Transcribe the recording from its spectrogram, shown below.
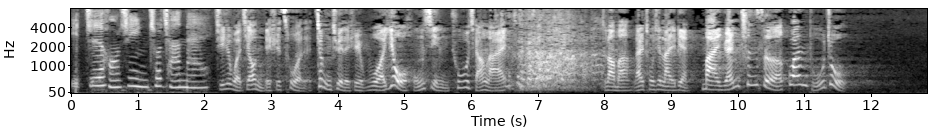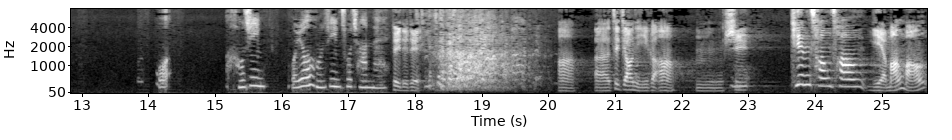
一枝红杏出墙来。其实我教你的是错的，正确的是我又红杏出墙来，知道吗？来，重新来一遍：满园春色关不住。我红杏，我又红杏出墙来。对对对。啊，呃，再教你一个啊，嗯，诗：天苍苍，野茫茫，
